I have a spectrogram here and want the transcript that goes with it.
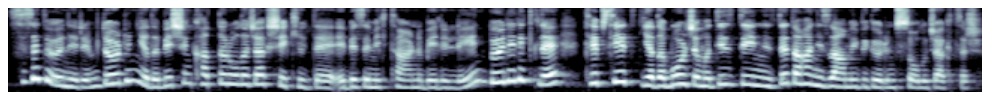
Size de önerim 4'ün ya da 5'in katları olacak şekilde beze miktarını belirleyin. Böylelikle tepsiye ya da borcama dizdiğinizde daha nizami bir görüntüsü olacaktır.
